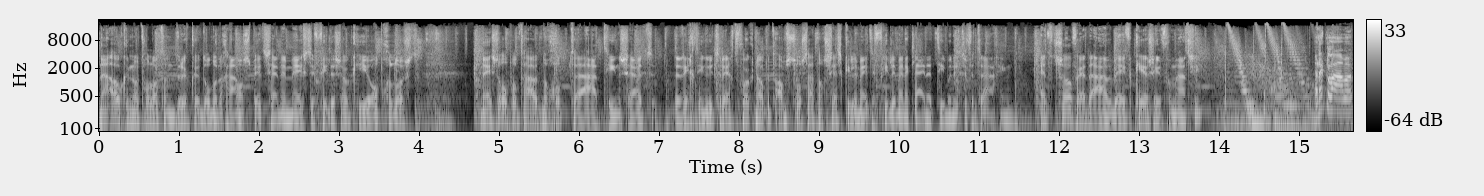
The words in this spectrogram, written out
Na ook in Noord-Holland een drukke donderdagavondspit zijn de meeste files ook hier opgelost. Meeste oponthoud nog op de A10 Zuid richting Utrecht. Voor knoop het Amstel staat nog 6 kilometer file met een kleine 10 minuten vertraging. En tot zover de AWB Verkeersinformatie. Reclame.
